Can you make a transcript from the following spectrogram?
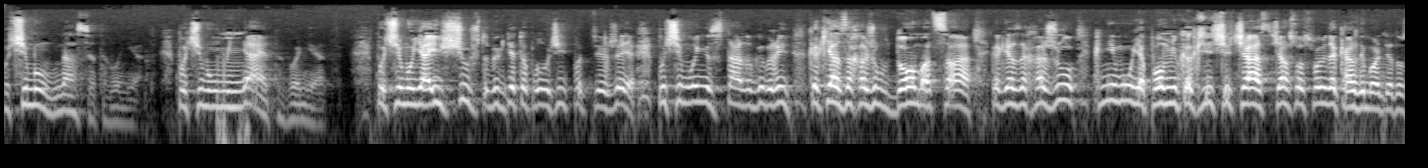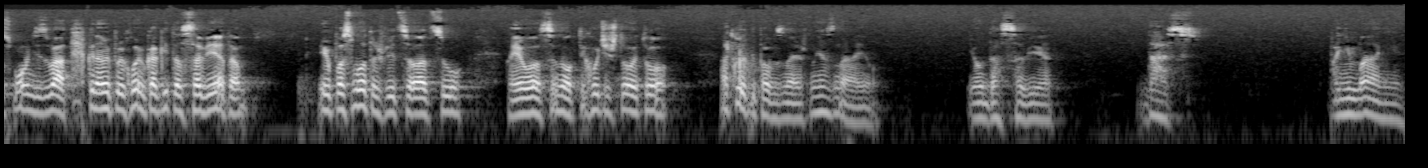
Почему у нас этого нет? Почему у меня этого нет? Почему я ищу, чтобы где-то получить подтверждение? Почему я не стану говорить, как я захожу в дом отца, как я захожу к нему? Я помню, как сейчас, часто вспоминаю, каждый может это вспомнить из вас, когда мы приходим к каким-то советам, и посмотришь в лицо отцу, а его сынок, ты хочешь то то. Откуда ты пап знаешь? Ну, я знаю. И он даст совет, даст понимание.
